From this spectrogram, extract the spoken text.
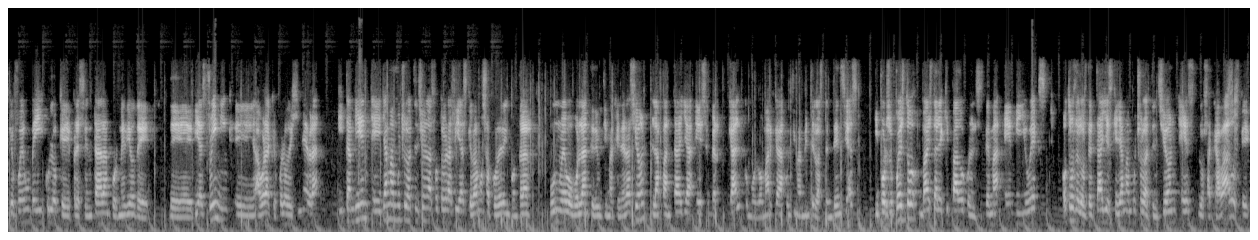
que fue un vehículo que presentaran por medio de, de vía streaming, ahora que fue lo de Ginebra, y también eh, llama mucho la atención las fotografías que vamos a poder encontrar un nuevo volante de última generación. La pantalla es vertical, como lo marca últimamente las tendencias. Y por supuesto va a estar equipado con el sistema MBUX. Otros de los detalles que llaman mucho la atención es los acabados que,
